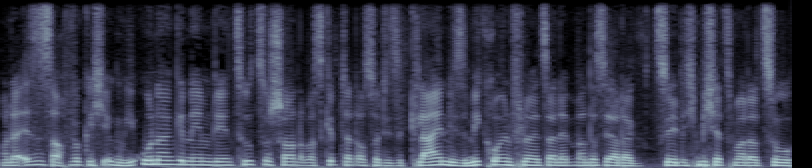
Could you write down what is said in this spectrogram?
und da ist es auch wirklich irgendwie unangenehm, denen zuzuschauen. Aber es gibt halt auch so diese kleinen, diese Mikroinfluencer nennt man das ja, da zähle ich mich jetzt mal dazu,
